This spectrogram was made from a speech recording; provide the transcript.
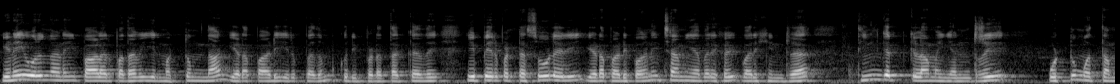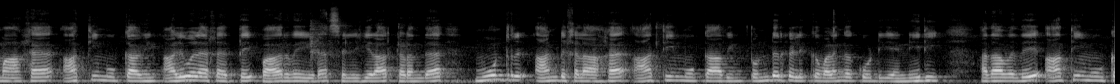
இணை ஒருங்கிணைப்பாளர் பதவியில் மட்டும்தான் எடப்பாடி இருப்பதும் குறிப்பிடத்தக்கது. இப்பேற்பட்ட சூழலில் எடப்பாடி பழனிசாமி அவர்கள் வருகின்ற திங்கட்கிழமையன்று ஒட்டுமொத்தமாக அதிமுகவின் அலுவலகத்தை பார்வையிட செல்கிறார். கடந்த மூன்று ஆண்டுகளாக அதிமுகவின் தொண்டர்களுக்கு வழங்கக்கூடிய நிதி அதாவது அதிமுக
